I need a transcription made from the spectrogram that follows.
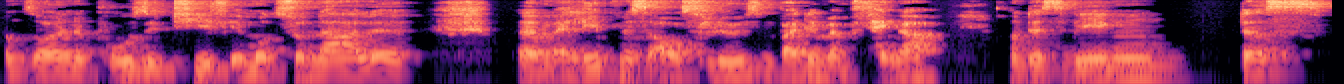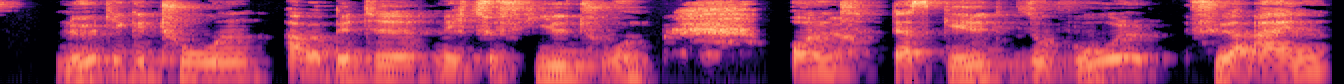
und sollen eine positiv emotionale ähm, Erlebnis auslösen bei dem Empfänger. Und deswegen das Nötige tun, aber bitte nicht zu viel tun. Und das gilt sowohl für ein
